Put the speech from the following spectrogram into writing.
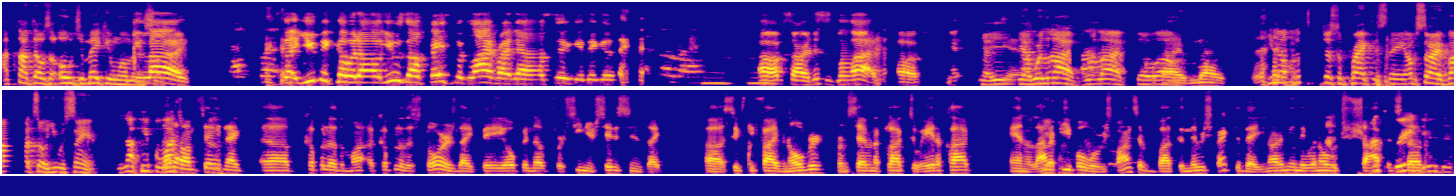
I thought that was an old Jamaican woman. He Or something. live. That's funny. So you been coming on. You was on Facebook Live right now singing, nigga. That's all right. Oh, I'm sorry. This is live. Oh, Yeah, yeah, yeah, we're live. We're live. So, uh, live, live. you know, this is just a practice thing. I'm sorry, Vato, you were saying. We got people No, watching. no, I'm saying like uh, a couple of the mar- a couple of the stores like they opened up for senior citizens like uh, 65 and over from seven o'clock to eight o'clock, and a lot of people were responsive about them. They respected that. You know what I mean? They went over to shop That's and great, stuff. dude. That,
